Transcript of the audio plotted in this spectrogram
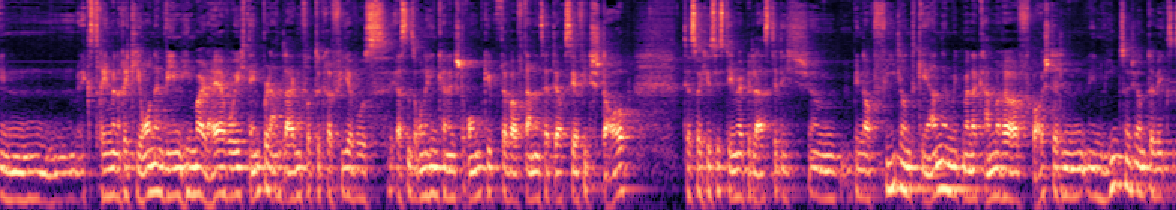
in extremen Regionen wie im Himalaya, wo ich Tempelanlagen fotografiere, wo es erstens ohnehin keinen Strom gibt, aber auf der anderen Seite auch sehr viel Staub, der solche Systeme belastet. Ich ähm, bin auch viel und gerne mit meiner Kamera auf Baustellen in Wien zum Beispiel unterwegs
